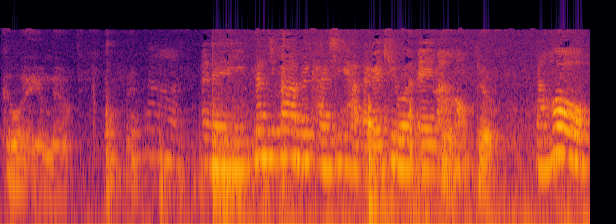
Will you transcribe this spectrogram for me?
各位有没有？那诶，咱今摆要开始下大家 Q&A 嘛，吼。对。然后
